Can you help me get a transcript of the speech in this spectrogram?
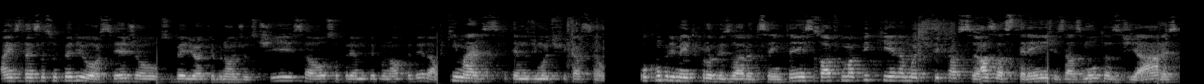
a instância superior, seja o Superior Tribunal de Justiça ou o Supremo Tribunal Federal. O que mais que temos de modificação? O cumprimento provisório de sentença sofre uma pequena modificação. As astrentes, as multas diárias,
